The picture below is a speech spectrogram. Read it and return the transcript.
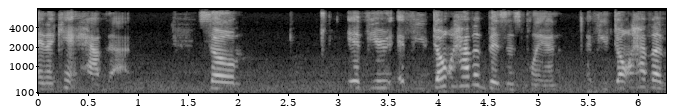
and I can't have that. So if you if you don't have a business plan, if you don't have a,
